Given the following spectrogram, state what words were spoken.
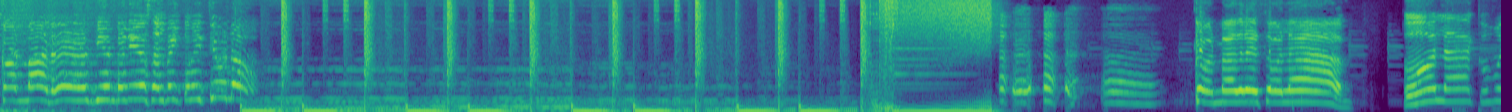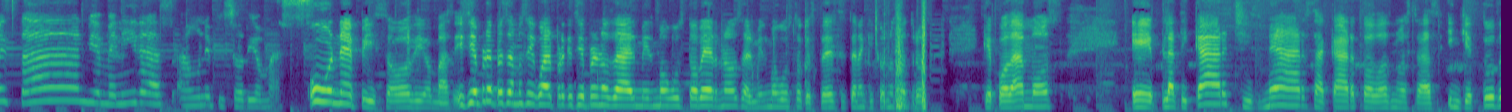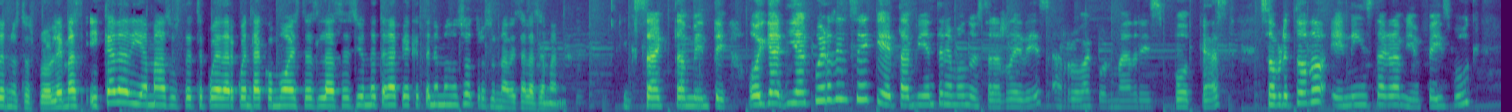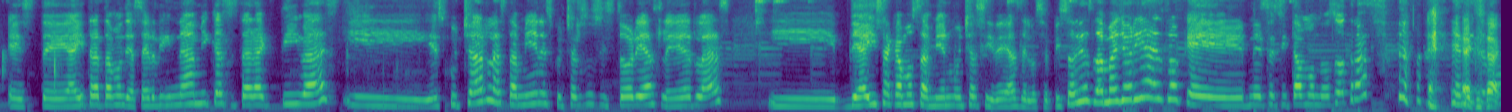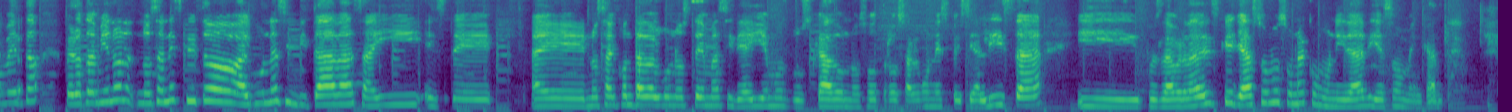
Con madres, bienvenidos al 2021. Con madres, hola. Hola, ¿cómo están? Bienvenidas a un episodio más. Un episodio más. Y siempre empezamos igual porque siempre nos da el mismo gusto vernos, el mismo gusto que ustedes estén aquí con nosotros, que podamos eh, platicar, chismear, sacar todas nuestras inquietudes, nuestros problemas y cada día más usted se puede dar cuenta cómo esta es la sesión de terapia que tenemos nosotros una vez a la semana. Exactamente. Oigan, y acuérdense que también tenemos nuestras redes, arroba con podcast, sobre todo en Instagram y en Facebook. Este, ahí tratamos de hacer dinámicas, estar activas y escucharlas también, escuchar sus historias, leerlas y de ahí sacamos también muchas ideas de los episodios. La mayoría es lo que necesitamos nosotras en este momento, pero también nos han escrito algunas invitadas ahí, este, eh, nos han contado algunos temas y de ahí hemos buscado nosotros algún especialista y pues la verdad es que ya somos una comunidad y eso me encanta.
